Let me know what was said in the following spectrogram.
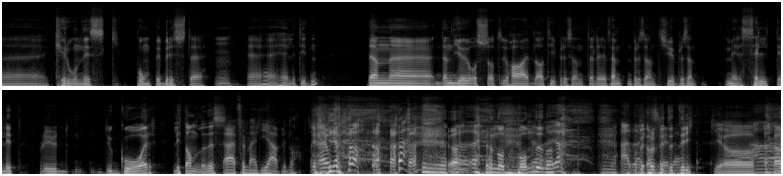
eh, kronisk pump i brystet Mm. eh, hele tiden. Den, eh, den gjør jo også at du har da 10% eller 15% 20% mer selvtillit. Fordi du, du går litt annerledes. Ja, Jeg føler meg helt jævlig nå. Ja, du har nådd bånd, du, nå. Nei, Har du begynt å drikke og Ja,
